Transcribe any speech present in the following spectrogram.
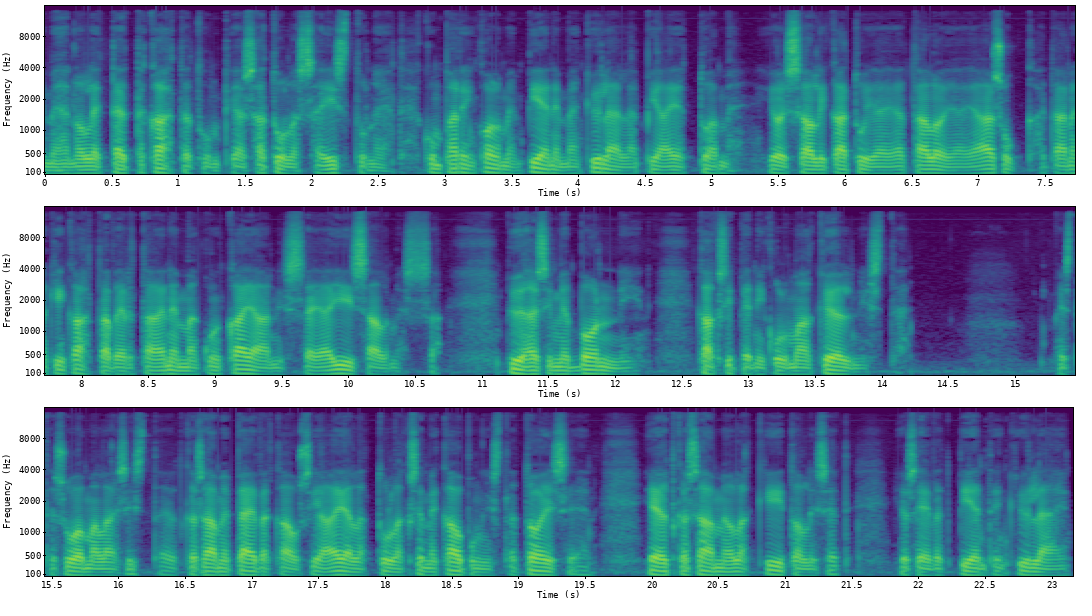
Emmehän ole täyttä kahta tuntia satulassa istuneet, kun parin kolmen pienemmän kylän läpi ajettuamme joissa oli katuja ja taloja ja asukkaita ainakin kahta vertaa enemmän kuin Kajaanissa ja Iisalmessa. Pyhäsimme Bonniin, kaksi penikulmaa Kölnistä. Meistä suomalaisista, jotka saamme päiväkausia ajalla tullaksemme kaupungista toiseen ja jotka saamme olla kiitolliset, jos eivät pienten kyläin,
